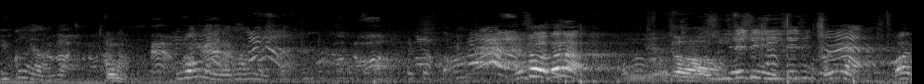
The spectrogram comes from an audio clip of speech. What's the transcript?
6학년 아니야. 5학년으로 가는 거 있다. 나라. 자, 이재진 이재진 좀. 완.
